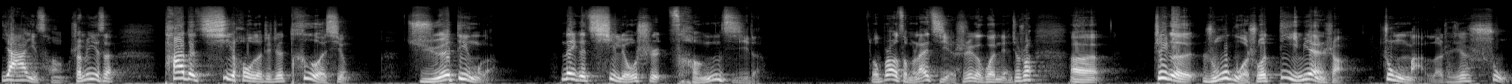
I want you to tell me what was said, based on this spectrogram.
压一层。什么意思？它的气候的这些特性决定了那个气流是层级的。我不知道怎么来解释这个观点，就是说，呃，这个如果说地面上种满了这些树，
